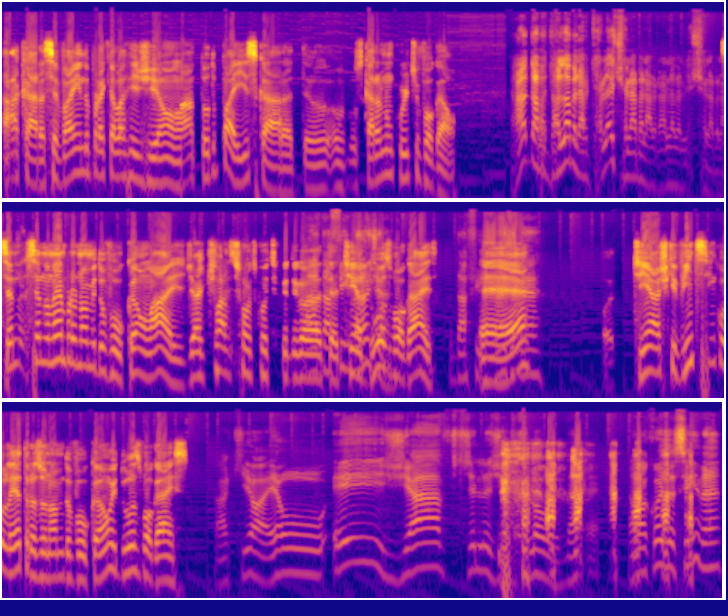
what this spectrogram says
Ah, cara, você vai indo pra aquela região lá, todo país, cara, te- os caras não curtem vogal. Você não lembra o nome do vulcão lá? Já- Ah, Tinha duas vogais? Da Finlândia, É. né? Tinha acho que 25 letras o nome do vulcão e duas vogais. Aqui, ó, é o Eyjafjallajökull, né? É uma coisa assim, né?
